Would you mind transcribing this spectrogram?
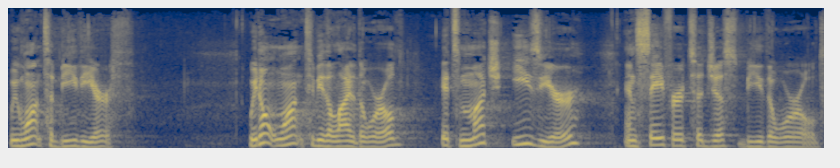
We want to be the earth. We don't want to be the light of the world. It's much easier and safer to just be the world.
